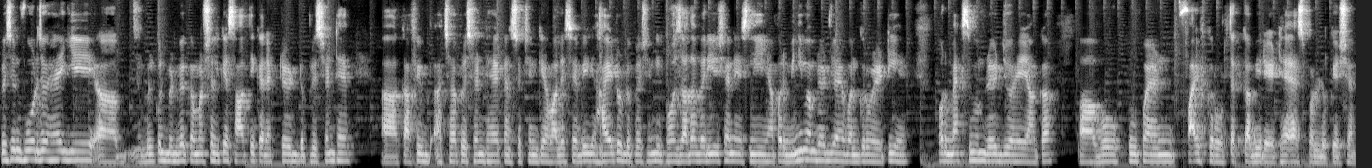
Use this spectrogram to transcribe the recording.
पीसन फोर जो है ये बिल्कुल मिडवे कमर्शियल के साथ ही कनेक्टेड प्रेसेंट है। काफ़ी अच्छा प्रेसेंट है कंस्ट्रक्शन के हवाले से भी। हाइट और डिप्रेशन की बहुत ज़्यादा वेरिएशन है, इसलिए यहाँ पर मिनिमम रेट जो है वन करोड़ एटी है और मैक्सिमम रेट जो है यहाँ का वो 2.5 करोड़ तक का भी रेट है एज़ पर लोकेशन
